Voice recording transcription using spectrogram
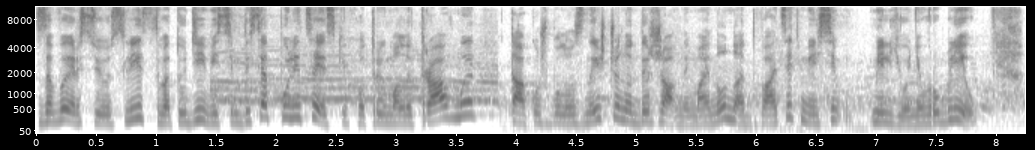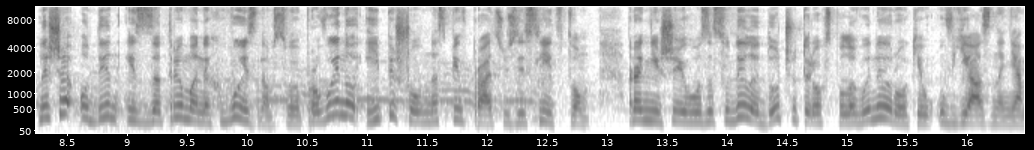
За версією слідства, тоді 80 поліцейських отримали травми. Також було знищено державне майно на 28 мільйонів рублів. Лише один із затриманих визнав свою провину і пішов на співпрацю зі слідством. Раніше його засудили до 4,5 років ув'язнення.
